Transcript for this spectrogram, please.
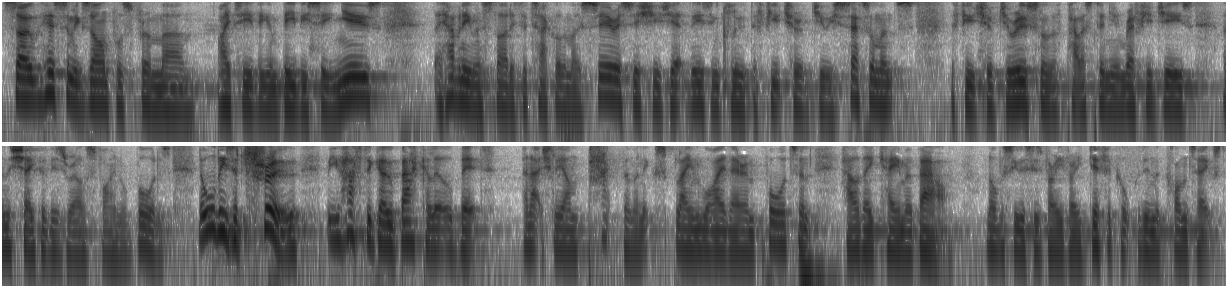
So here's some examples from um, ITV and BBC News. They haven't even started to tackle the most serious issues yet. These include the future of Jewish settlements, the future of Jerusalem, of Palestinian refugees, and the shape of Israel's final borders. Now, all these are true, but you have to go back a little bit and actually unpack them and explain why they're important, how they came about. And obviously, this is very, very difficult within the context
